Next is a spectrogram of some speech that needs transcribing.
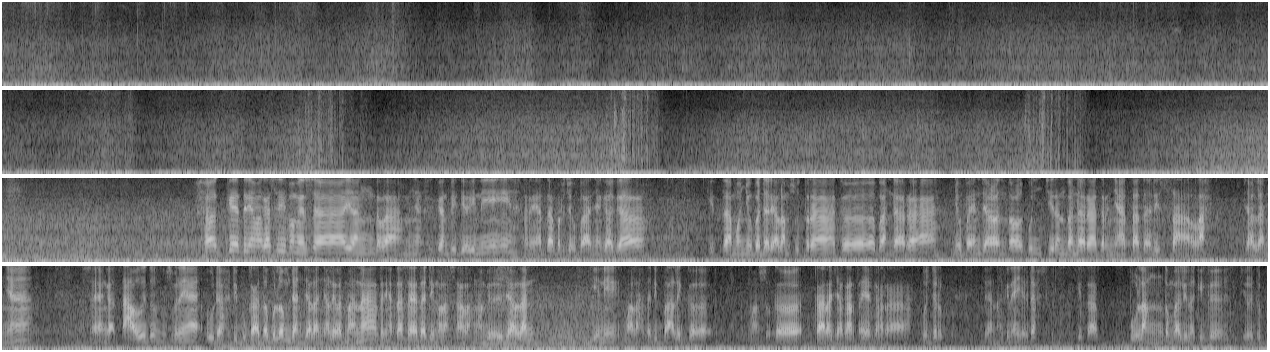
Oke, terima kasih pemirsa yang telah menyaksikan video ini. Ternyata percobaannya gagal. Kita mau nyoba dari Alam Sutra ke bandara, nyobain jalan tol kunciran bandara. Ternyata tadi salah jalannya. Saya nggak tahu itu sebenarnya udah dibuka atau belum dan jalannya lewat mana. Ternyata saya tadi malah salah ngambil jalan. Ini malah tadi balik ke masuk ke ke arah Jakarta ya ke arah Bonjeruk dan akhirnya ya udah kita pulang kembali lagi ke Ciledug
